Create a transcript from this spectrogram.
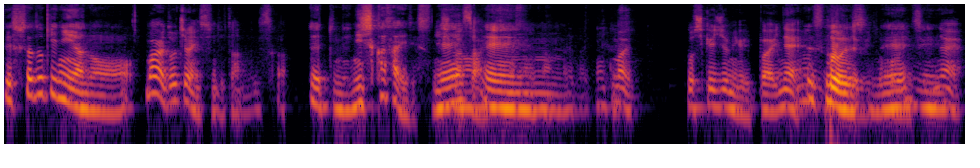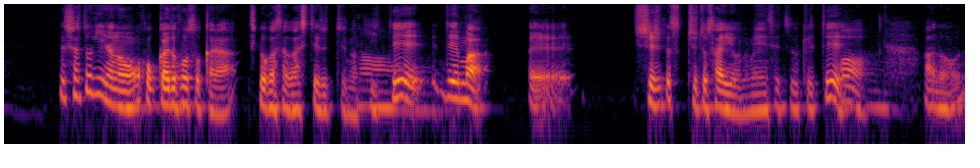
で、した時に、あの、前はどちらに住んでたんですか？えっとね、西葛西ですね。西葛西ええうんまあ、都市系住民がいっぱいね、うんそうですねでね。で、した時に、あの、北海道放送から人が探してるっていうのを聞いて、あーで、まあ、えー中中途採用の面接受けて、ああの、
